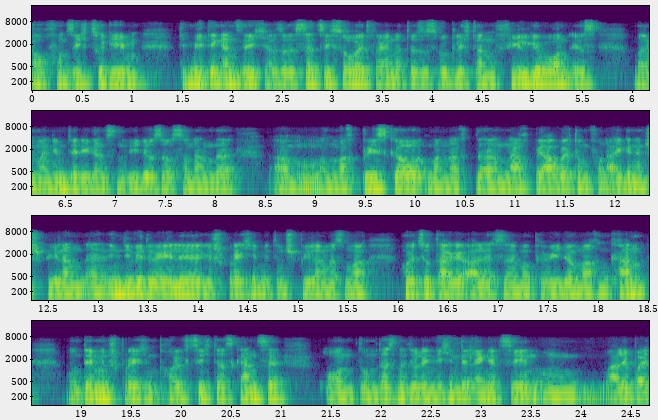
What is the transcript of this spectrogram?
auch von sich zu geben. Die Meeting an sich, also es hat sich so weit verändert, dass es wirklich dann viel geworden ist, weil man nimmt ja die ganzen Videos auseinander, ähm, man macht Pre-Scout, man macht äh, Nachbearbeitung von eigenen Spielern, äh, individuelle Gespräche mit den Spielern, was man heutzutage alles immer per Video machen kann. Und dementsprechend häuft sich das Ganze und um das natürlich nicht in die Länge ziehen, um alle bei,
